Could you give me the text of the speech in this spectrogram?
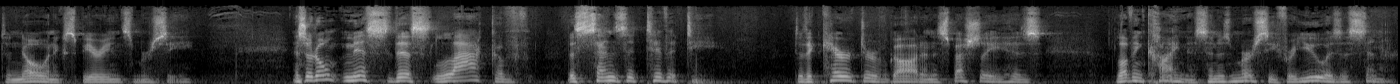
to know and experience mercy. And so don't miss this lack of the sensitivity to the character of God and especially His loving kindness and His mercy for you as a sinner.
